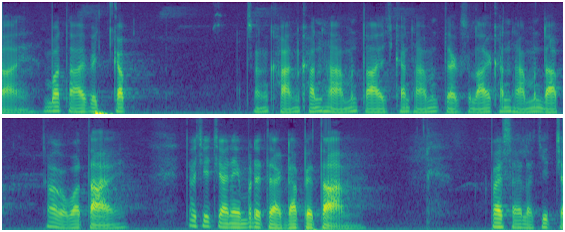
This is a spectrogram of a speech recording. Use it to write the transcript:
ตายบ่ตายไปกับสังขารขันหามันตายขันหามันแตกสลายขันหามันดับ เท่ากับว่าตาย ถ้าจิตใจเนี่ยไม่ได้แตกดับไปตาม ไปใส่ละจิตใจ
